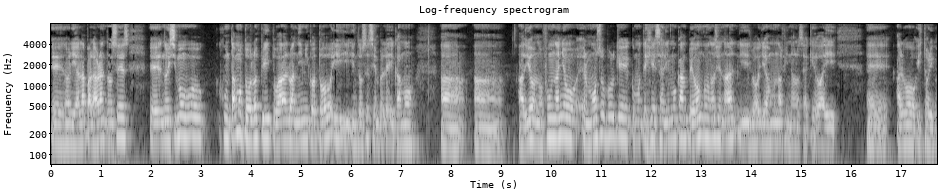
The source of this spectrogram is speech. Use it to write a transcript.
nos leía la palabra, entonces nos hicimos juntamos todo lo espiritual, lo anímico, todo, y, entonces siempre le dedicamos a, a, Dios. ¿no? Fue un año hermoso porque, como te dije, salimos campeón con Nacional y luego llegamos a una final, o sea, quedó ahí eh, algo histórico.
